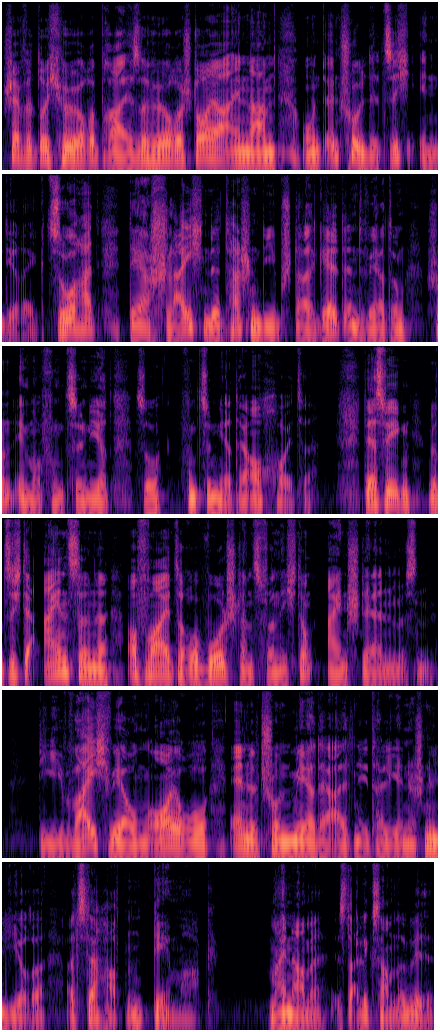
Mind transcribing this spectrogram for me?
scheffelt durch höhere Preise höhere Steuereinnahmen und entschuldet sich indirekt. So hat der schleichende Taschendiebstahl Geldentwertung schon immer funktioniert. So funktioniert er auch heute. Deswegen wird sich der Einzelne auf weitere Wohlstandsvernichtung einstellen müssen. Die Weichwährung Euro ähnelt schon mehr der alten italienischen Lire als der harten D-Mark. Mein Name ist Alexander Will.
